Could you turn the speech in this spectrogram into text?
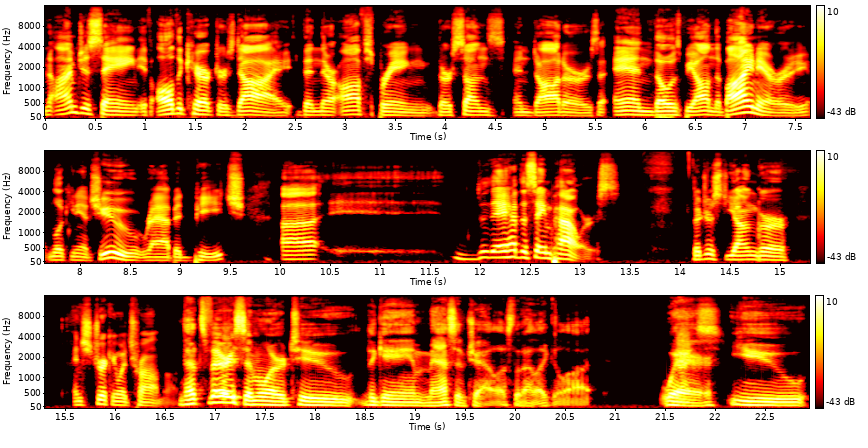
And I'm just saying if all the characters die, then their offspring, their sons and daughters and those beyond the binary, I'm looking at you, Rabbid Peach, uh they have the same powers. They're just younger and stricken with trauma. That's very similar to the game Massive Chalice that I like a lot, where Nice. you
